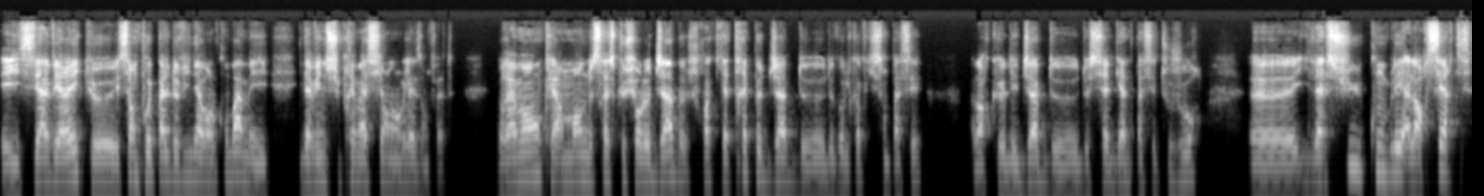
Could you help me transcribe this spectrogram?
Et il s'est avéré que, et ça on pouvait pas le deviner avant le combat, mais il avait une suprématie en anglaise en fait. Vraiment, clairement, ne serait-ce que sur le jab, je crois qu'il y a très peu de jabs de, de Volkov qui sont passés alors que les jabs de, de passaient toujours. Euh, il a su combler. Alors certes,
